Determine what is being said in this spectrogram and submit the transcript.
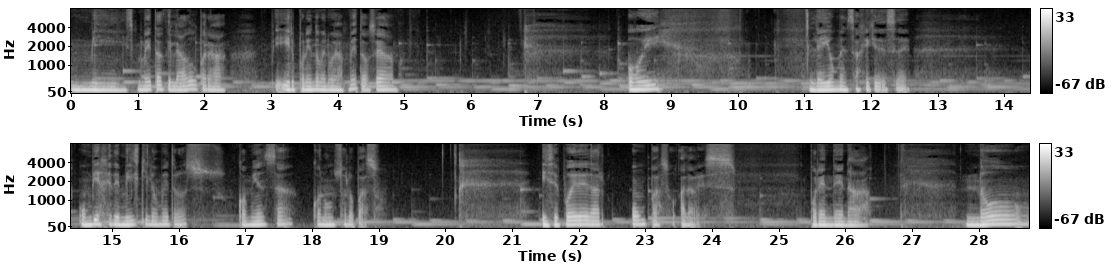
mis metas de lado para ir poniéndome nuevas metas. O sea, hoy leí un mensaje que dice, un viaje de mil kilómetros comienza con un solo paso. Y se puede dar un paso a la vez. Por ende, nada. No,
